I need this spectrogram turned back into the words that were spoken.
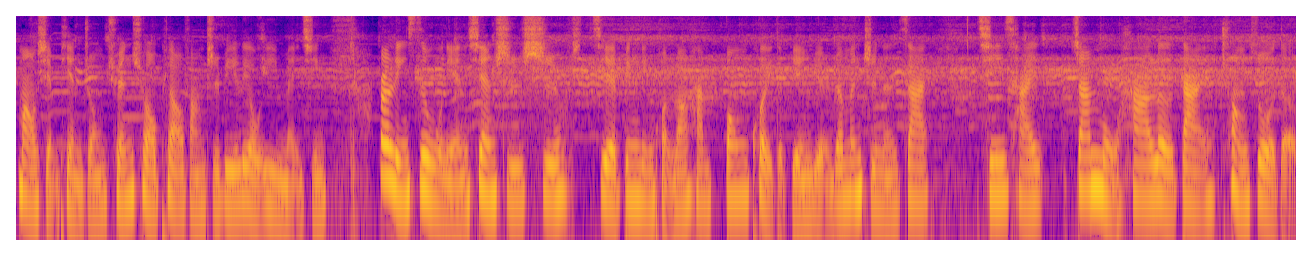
冒险片中，全球票房直逼六亿美金。二零四五年，现实世界濒临混乱和崩溃的边缘，人们只能在奇才詹姆·哈勒代创作的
